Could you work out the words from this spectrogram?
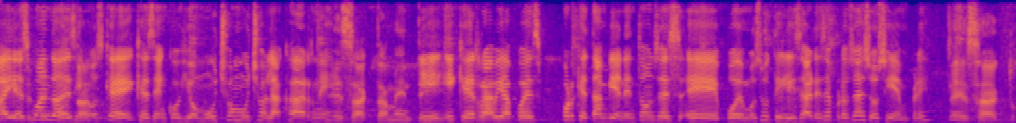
ahí es cuando decimos que, se encogió mucho, mucho la carne. Exactamente. Y, qué rabia, pues, porque también entonces eh, podemos utilizar ese proceso siempre. Exacto.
